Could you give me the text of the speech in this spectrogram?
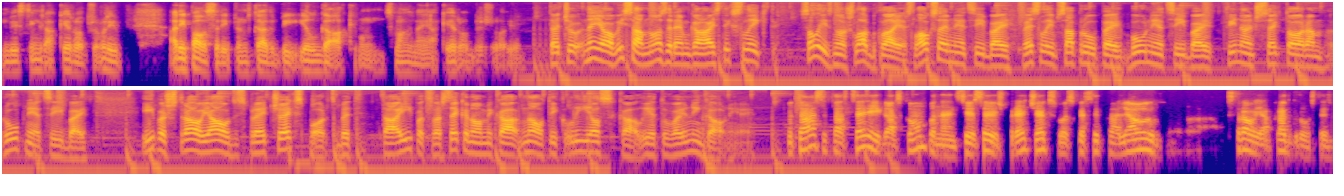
bija stingrāk ierobežojumi. Arī, arī pavasarī pirms gada bija ilgāki un smagnējāki ierobežojumi. Taču ne jau visām nozarēm gājas tik slikti. Salīdzinoši labi klājies lauksaimniecībai, veselības aprūpei, būvniecībai, finanšu sektoram, rūpniecībai. Īpaši strauji audzis preču eksports, bet tā īpatsvars ekonomikā nav tik liels kā Lietuvai un Igaunijai. Nu, tās ir tās cerīgās komponentes, jo sevišķi preču eksports, kas ir ļauj straujāk atgriezties.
